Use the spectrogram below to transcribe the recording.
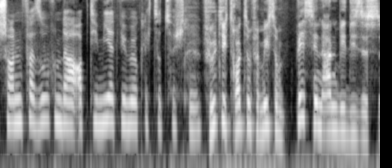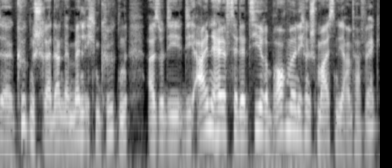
schon versuchen, da optimiert wie möglich zu züchten. Fühlt sich trotzdem für mich so ein bisschen an wie dieses äh, Kükenschreddern der männlichen Küken. Also die, die eine Hälfte der Tiere brauchen wir nicht und schmeißen die einfach weg.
